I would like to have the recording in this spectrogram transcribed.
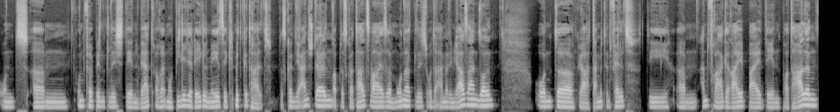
und ähm, unverbindlich den Wert eurer Immobilie regelmäßig mitgeteilt. Das könnt ihr einstellen, ob das quartalsweise, monatlich oder einmal im Jahr sein soll. Und äh, ja, damit entfällt die ähm, Anfragerei bei den Portalen,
